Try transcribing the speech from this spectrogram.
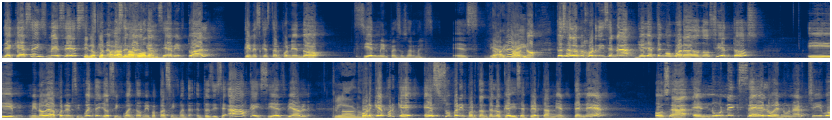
de aquí a seis meses, si lo ponemos en la alcancía virtual, tienes que estar poniendo 100 mil pesos al mes. ¿Es viable Ay, o no? Entonces a lo mejor dicen, ah, yo ya tengo guardado 200 y mi novia va a poner 50 y yo 50 o mi papá 50. Entonces dice, ah, ok, sí es viable. Claro. ¿Por qué? Porque es súper importante lo que dice Pierre también. Tener, o sea, en un Excel o en un archivo,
